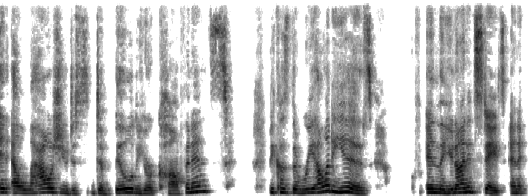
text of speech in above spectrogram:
it allows you to, to build your confidence. Because the reality is, in the United States and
